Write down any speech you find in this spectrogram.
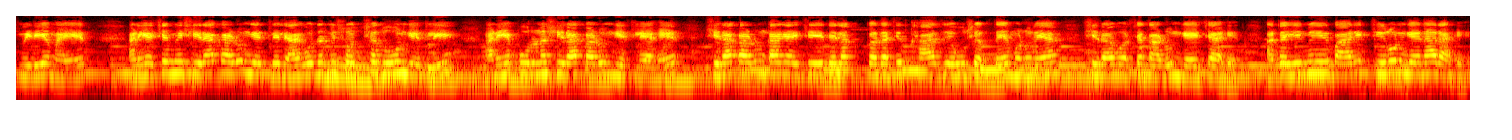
मीडियम आहेत. आणि याचे मी शिरा काढून घेतलेले. अगोदर मी स्वच्छ धुवून घेतली आणि हे पूर्ण शिरा काढून घेतले आहेत. शिरा काढून का घ्यायची? त्याला कदाचित खाज येऊ शकते. म्हणून या शिरावरच्या काढून घ्यायच्या आहेत. आता ही मी बारीक चिरून घेणार आहे.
